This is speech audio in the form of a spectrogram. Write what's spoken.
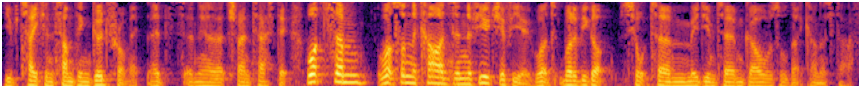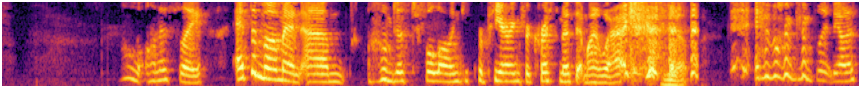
you've taken something good from it. It's you know that's fantastic. What's um what's on the cards in the future for you? What what have you got? Short term, medium term goals, all that kind of stuff. Oh, honestly, at the moment, um, I'm just full on preparing for Christmas at my work. Yeah. if I'm completely honest.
